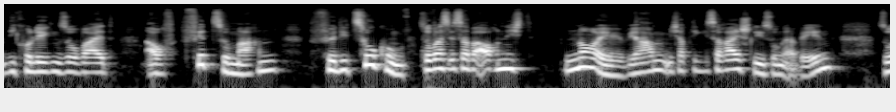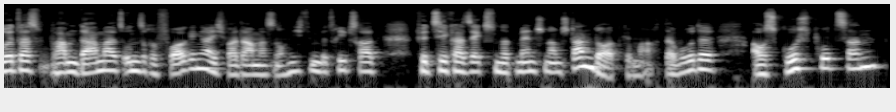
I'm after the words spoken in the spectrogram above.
die Kollegen soweit auch fit zu machen für die Zukunft. Sowas ist aber auch nicht neu. Wir haben, ich habe die Gießereischließung erwähnt. So etwas haben damals unsere Vorgänger, ich war damals noch nicht im Betriebsrat, für circa 600 Menschen am Standort gemacht. Da wurde aus Gussputzern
